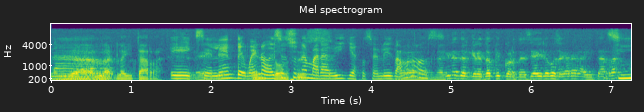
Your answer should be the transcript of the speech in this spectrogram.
la- la- la guitarra. Excelente. Bueno, eso es una Entonces- maravilla, José Luis. Vámonos. Ah, imagínate al que le toque cortesía y luego se gana la guitarra. Sí,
